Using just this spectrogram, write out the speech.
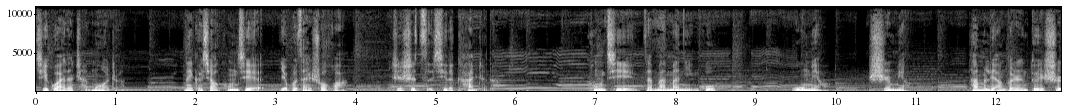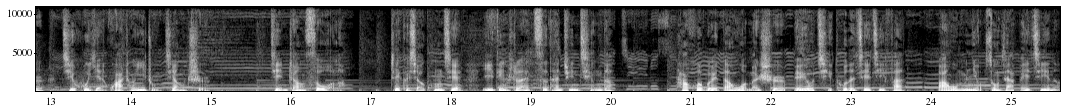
奇怪地沉默着。那个小空姐也不再说话，只是仔细地看着他。空气在慢慢凝固，五秒，十秒，他们两个人对视，几乎演化成一种僵持。紧张死我了！这个小空姐一定是来刺探军情的。他会不会当我们是别有企图的劫机犯，把我们扭送下飞机呢？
